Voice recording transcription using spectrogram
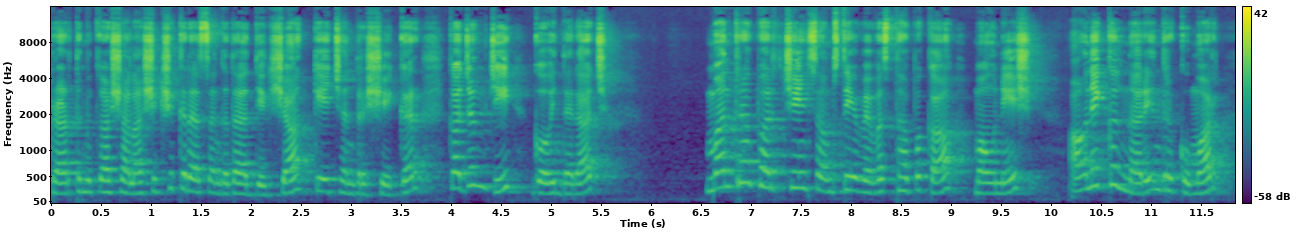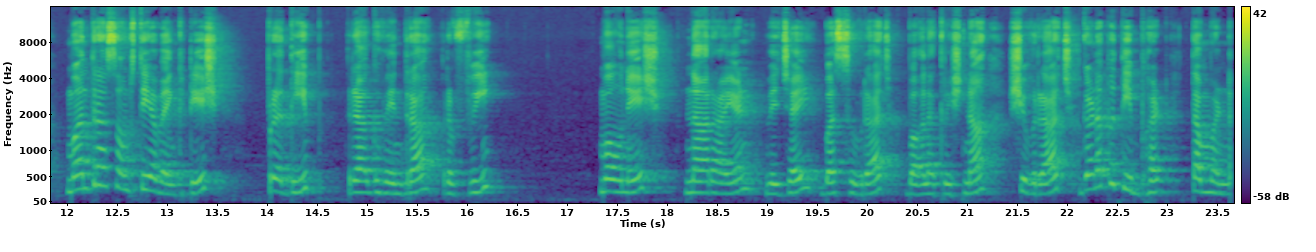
ಪ್ರಾಥಮಿಕ ಶಾಲಾ ಶಿಕ್ಷಕರ ಸಂಘದ ಅಧ್ಯಕ್ಷ ಕೆ ಚಂದ್ರಶೇಖರ್ ಕಜಂಜಿ ಗೋವಿಂದರಾಜ್ ಮಂತ್ರ ಪರ್ಚೇಂಜ್ ಸಂಸ್ಥೆಯ ವ್ಯವಸ್ಥಾಪಕ ಮೌನೇಶ್ ಆನೇಕಲ್ ನರೇಂದ್ರ ಕುಮಾರ್ ಮಂತ್ರ ಸಂಸ್ಥೆಯ ವೆಂಕಟೇಶ್ ಪ್ರದೀಪ್ ರಾಘವೇಂದ್ರ ರಫಿ ಮೌನೇಶ್, ನಾರಾಯಣ್, ವಿಜಯ್, ಬಸವರಾಜ್, ಬಾಲಕೃಷ್ಣ, ಶಿವರಾಜ್, ಗಣಪತಿ ಭಟ್, ತಮ್ಮಣ್ಣ,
